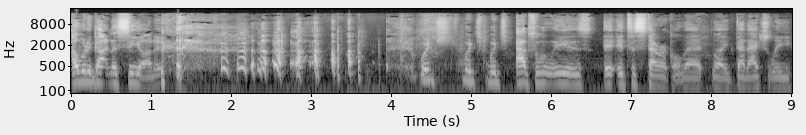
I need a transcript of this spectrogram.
I would have gotten a C on it. which, which, which absolutely is. It, it's hysterical that like that actually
